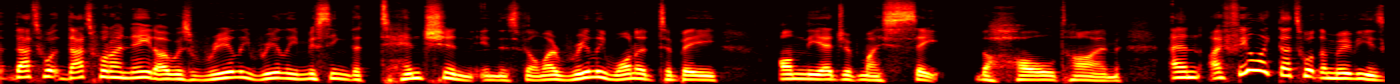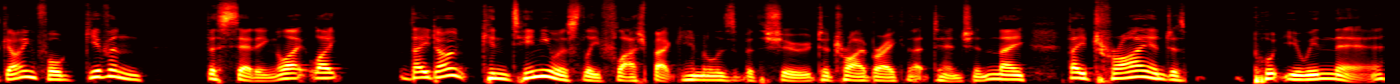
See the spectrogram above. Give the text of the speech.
that's what that's what I need. I was really, really missing the tension in this film. I really wanted to be on the edge of my seat the whole time, and I feel like that's what the movie is going for, given the setting. Like, like they don't continuously flashback him and Elisabeth Shue to try break that tension. They they try and just put you in there.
